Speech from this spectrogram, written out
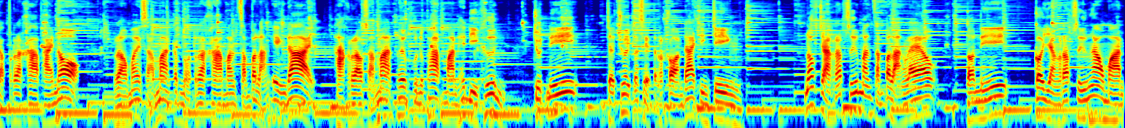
กับราคาภายนอก เราไม่สามารถกำหนดราคามันสำปะหลังเองได้ หากเราสามารถเพิ่มคุณภาพมันให้ดีขึ้น จุดนี้จะช่วยเกษตรกรได้จริงๆ นอกจากรับซื้อมันสำปะหลังแล้ว ตอนนี้ก็ยังรับซื้อเง่ามัน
